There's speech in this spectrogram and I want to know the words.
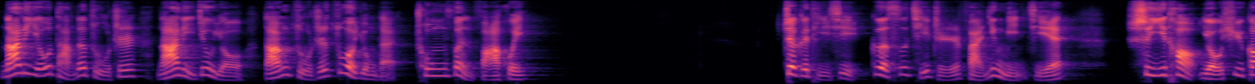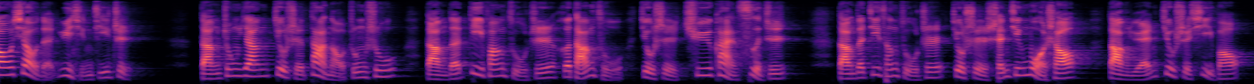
哪里有党的组织，哪里就有党组织作用的充分发挥。这个体系各司其职，反应敏捷，是一套有序高效的运行机制。党中央就是大脑中枢，党的地方组织和党组就是躯干四肢，党的基层组织就是神经末梢，党员就是细胞。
